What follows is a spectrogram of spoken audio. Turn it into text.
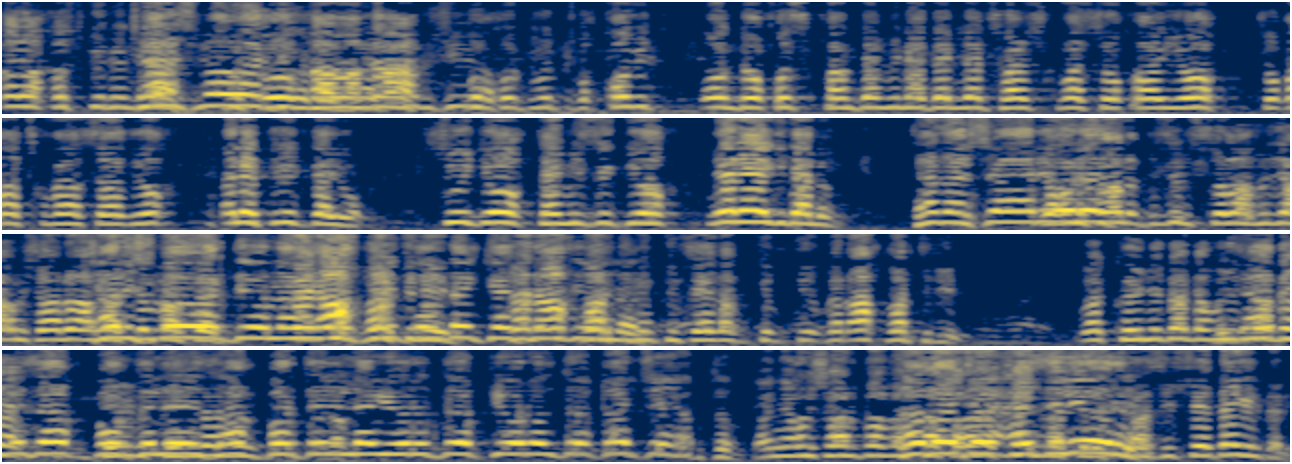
karakas gününde. Çalışma var diyorlar, havada, şey bu, bu, bu Covid-19 pandemi nedeniyle çalışma sokağı yok. Sokağa çıkma yasağı yok. Elektrik de yok. Su yok, temizlik yok. Nereye gidelim? Yanlış arıyoruz. anla- bizim solafımız yanlış anla- Çalışma var diyorlar, Ben AK Partiliyim. Ben AK Partiliyim. Kimseye de, ben AK Partiliyim. Ve köylüden de bu Biz yüzden de. hepimiz AK Partiliyiz. AK Partiliyle yorulduk, yorulduk, her şey yaptık. Yani yanlış anlama. Sadece çekmesin, eziliyoruz. siyasi şey değildir.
